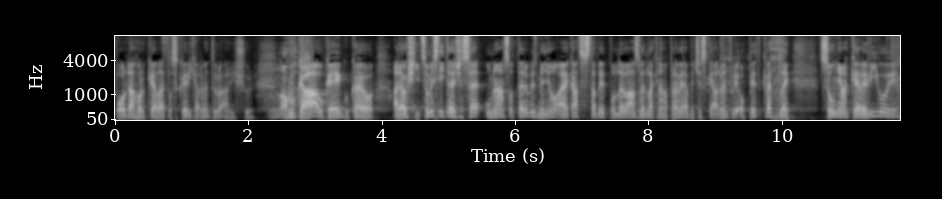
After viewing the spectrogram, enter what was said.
Polda, Horké léto, skvělých adventur, are you sure? No. Guka, OK, Guka jo. A další. Co myslíte, že se u nás od té doby změnilo a jaká cesta by podle vás vedla k nápravě, aby české adventury opět kvetly? Jsou nějaké ve vývoji?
